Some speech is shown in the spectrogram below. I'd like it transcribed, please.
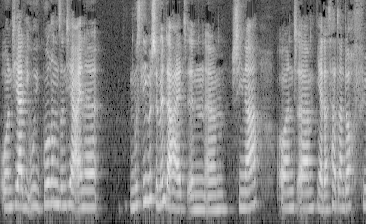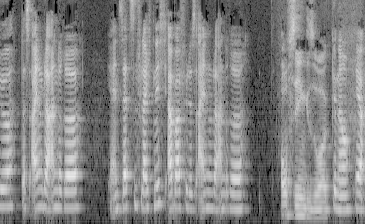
Und ja, die Uiguren sind ja eine muslimische Minderheit in ähm, China und ähm, ja, das hat dann doch für das ein oder andere, ja, Entsetzen vielleicht nicht, aber für das ein oder andere Aufsehen gesorgt. Genau, ja.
